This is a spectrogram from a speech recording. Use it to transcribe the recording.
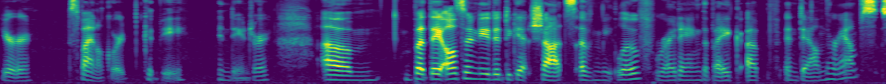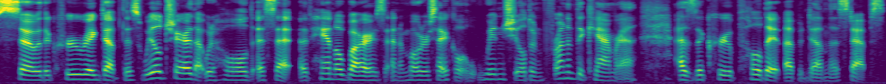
your spinal cord could be in danger. Um, but they also needed to get shots of Meat Loaf riding the bike up and down the ramps. So the crew rigged up this wheelchair that would hold a set of handlebars and a motorcycle windshield in front of the camera as the crew pulled it up and down the steps.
